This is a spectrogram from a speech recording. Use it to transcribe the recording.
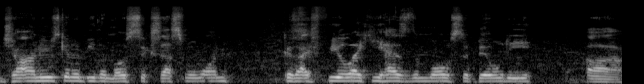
John's going to be the most successful one because I feel like he has the most ability uh,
